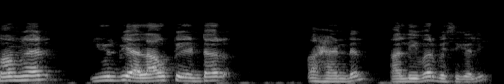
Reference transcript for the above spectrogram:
from here you will be allowed to enter a handle a lever basically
